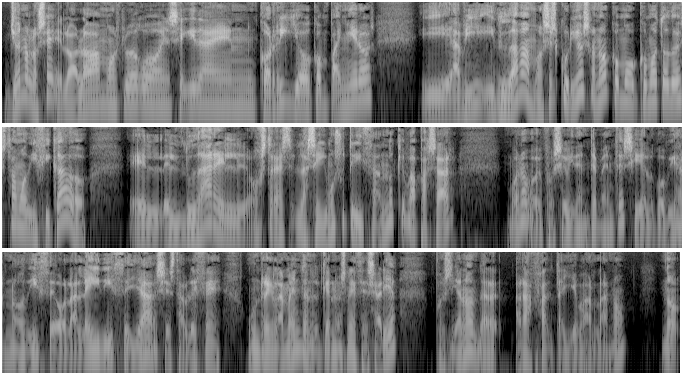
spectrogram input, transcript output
Yo no lo sé, lo hablábamos luego enseguida en Corrillo, compañeros, y, y dudábamos. Es curioso, ¿no? Cómo, cómo todo esto ha modificado. El, el, dudar, el, ostras, ¿la seguimos utilizando? ¿Qué va a pasar? Bueno, pues evidentemente si el gobierno dice o la ley dice ya, se establece un reglamento en el que no es necesaria, pues ya no hará falta llevarla, ¿no? No,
